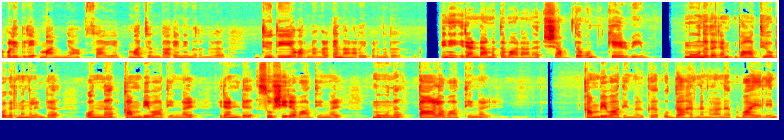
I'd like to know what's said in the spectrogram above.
അപ്പോൾ ഇതിലെ മഞ്ഞ സയൻ മജന്ത എന്നീ നിറങ്ങൾ ദ്വിതീയ വർണങ്ങൾ എന്നാണ് അറിയപ്പെടുന്നത്. ഇനി രണ്ടാമത്തെ പാടാണ് ശബ്ദവും കേൾവിയും. മൂന്ന് തരം വാദ്യോപകരണങ്ങളുണ്ട്. ഒന്ന് കമ്പിവാദ്യങ്ങൾ രണ്ട് സുഷിരവാദ്യങ്ങൾ മൂന്ന് താളവാദ്യങ്ങൾ. കമ്പിവാദ്യങ്ങൾക്ക് ഉദാഹരണങ്ങളാണ് വയലിൻ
